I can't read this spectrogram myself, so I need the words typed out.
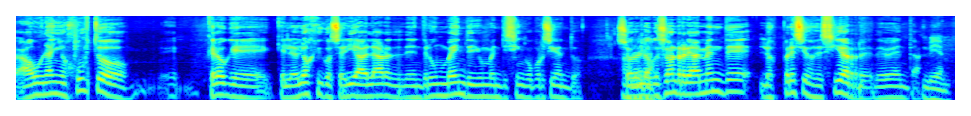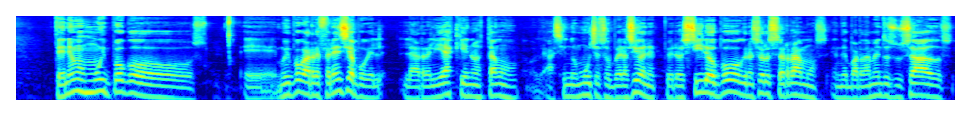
a un año justo, eh, creo que, lo lógico sería hablar de entre un 20 y un 25%. Sobre ah, lo que son realmente los precios de cierre de venta. Bien. Tenemos muy pocos. muy poca referencia porque la realidad es que no estamos haciendo muchas operaciones, pero sí lo poco que nosotros cerramos en departamentos usados,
